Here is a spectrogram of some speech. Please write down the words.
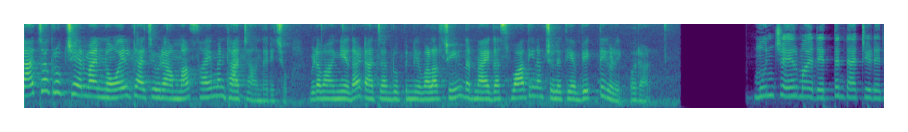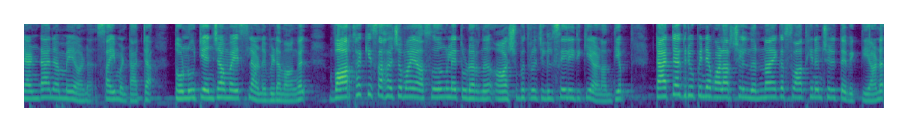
ടാറ്റ ഗ്രൂപ്പ് ചെയർമാൻ നോയൽ ടാറ്റയുടെ അമ്മ സൈമൺ ടാറ്റ അന്തരിച്ചു. വിടവാങ്ങിയത് ടാറ്റ ഗ്രൂപ്പിന്റെ വളർച്ചയിൽ നിർണായക സ്വാധീനം ചെലുത്തിയ വ്യക്തികളിൽ ഒരാൾ. മുൻ ചെയർമാൻ രത്തൻ ടാറ്റയുടെ രണ്ടാനമ്മയാണ് സൈമൺ ടാറ്റ. തൊണ്ണൂറ്റിയഞ്ചാം വയസ്സിലാണ് വിടവാങ്ങൽ വാർദ്ധക്യ സഹജമായ അസുഖങ്ങളെ തുടർന്ന് ആശുപത്രി ചികിത്സയിലിരിക്കെയാണ് അന്ത്യം. ടാറ്റ ഗ്രൂപ്പിന്റെ വളർച്ചയിൽ നിർണായക സ്വാധീനം ചെലുത്തിയ വ്യക്തിയാണ്.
